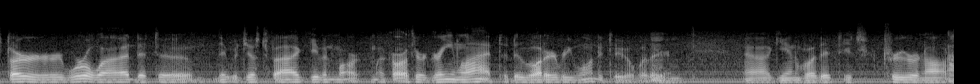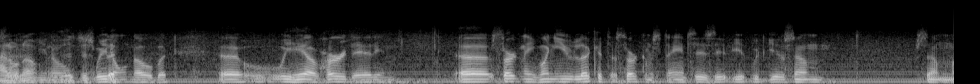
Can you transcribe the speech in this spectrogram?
stir worldwide that uh, it would justify giving Mark MacArthur a green light to do whatever he wanted to over there. Mhm. Uh, again, whether it, it's true or not, I don't uh, know. You know, we don't know, but uh, we have heard that, and uh, certainly when you look at the circumstances, it, it would give some some.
